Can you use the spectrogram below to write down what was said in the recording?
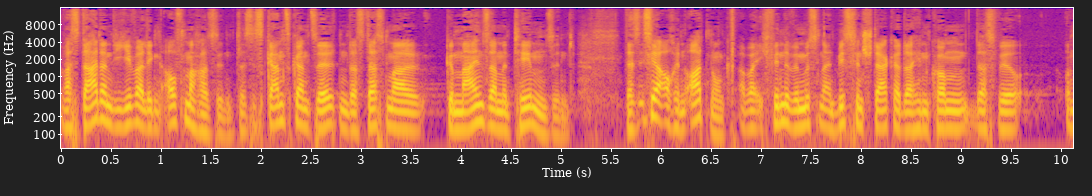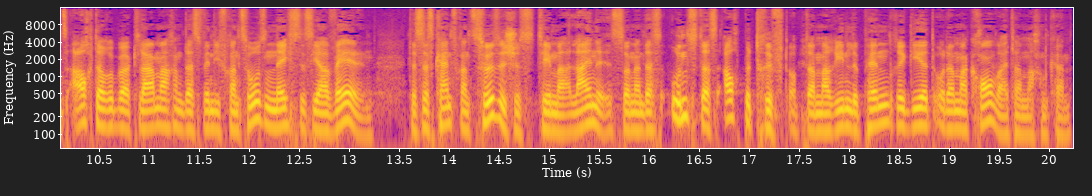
was da dann die jeweiligen Aufmacher sind, das ist ganz, ganz selten, dass das mal gemeinsame Themen sind. Das ist ja auch in Ordnung, aber ich finde, wir müssen ein bisschen stärker dahin kommen, dass wir uns auch darüber klar machen, dass wenn die Franzosen nächstes Jahr wählen, dass das kein französisches Thema alleine ist, sondern dass uns das auch betrifft, ob da Marine Le Pen regiert oder Macron weitermachen kann.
